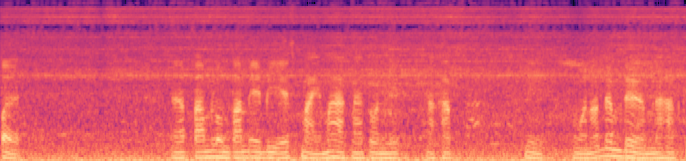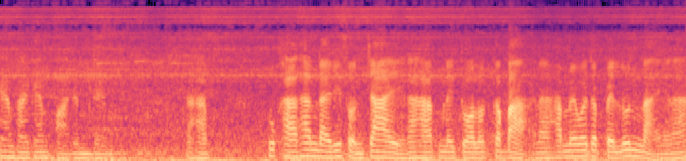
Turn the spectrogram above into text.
เปิดนะครับปั๊มลมปั๊ม ABS ใหม่มากนะตัวนี้นะครับ นี่หัวน็อตเดิมๆนะครับ แก้มซ้ายแก้มขวาเดิมๆนะครับ ลูกค้าท่านใดที่สนใจนะครับ ในตัวรถกระบะนะครับ ไม่ว่าจะเป็นรุ่นไหนนะ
